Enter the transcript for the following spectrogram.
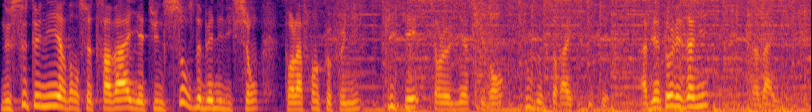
nous soutenir dans ce travail est une source de bénédiction pour la francophonie, cliquez sur le lien suivant, tout vous sera expliqué. À bientôt les amis, bye bye.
